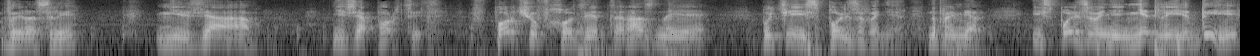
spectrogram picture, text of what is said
выросли, нельзя нельзя портить. В порчу входят разные пути использования, например, использование не для еды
